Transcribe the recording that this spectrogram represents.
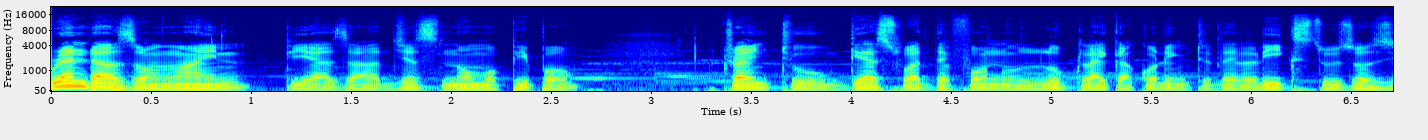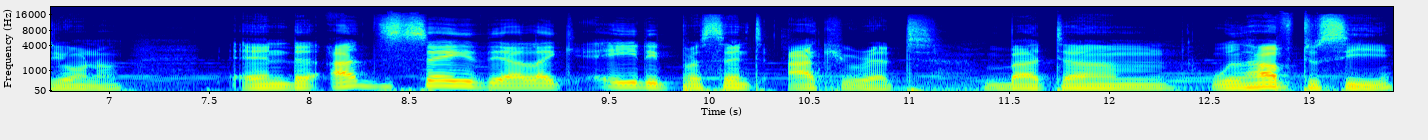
renders online pia za just normal people trying to guess what the phone will look like according to the leaks tulizoziona. And i'd say they are like 80% accurate but um, we'll have to see.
